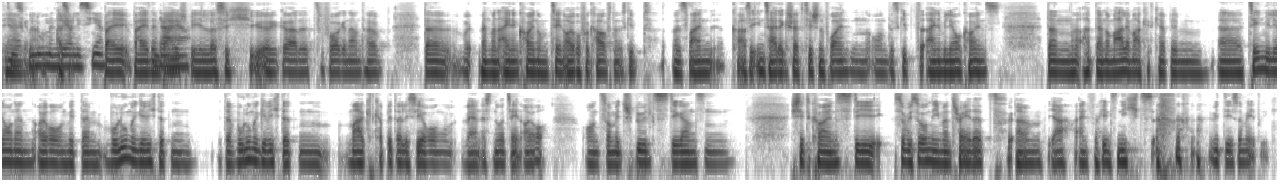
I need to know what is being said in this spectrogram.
dieses ja, genau. Volumen also realisieren. Bei, bei dem daher, Beispiel, das ich äh, gerade zuvor genannt habe, da, wenn man einen Coin um 10 Euro verkauft und es gibt, es war ein quasi Insidergeschäft zwischen Freunden und es gibt eine Million Coins, dann hat der normale Market Cap eben äh, 10 Millionen Euro und mit dem volumengewichteten, mit der volumengewichteten Marktkapitalisierung wären es nur 10 Euro. Und somit spült's die ganzen Shitcoins, die sowieso niemand tradet, ähm, ja, einfach ins Nichts mit dieser Metrik.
